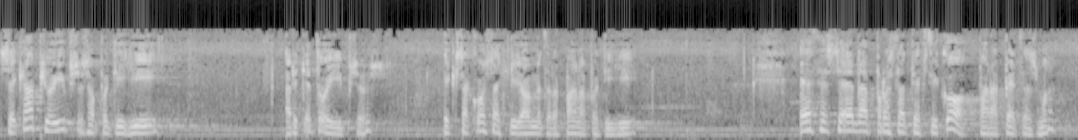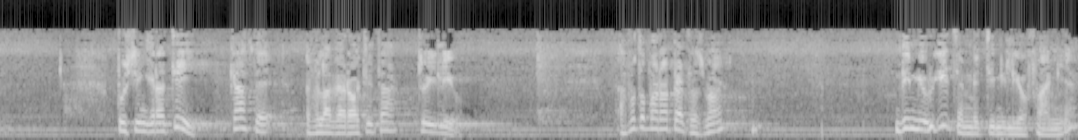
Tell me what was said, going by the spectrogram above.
σε κάποιο ύψος από τη γη αρκετό ύψος 600 χιλιόμετρα πάνω από τη γη έθεσε ένα προστατευτικό παραπέτασμα που συγκρατεί κάθε βλαβερότητα του ηλίου αυτό το παραπέτασμα δημιουργείται με την ηλιοφάνεια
